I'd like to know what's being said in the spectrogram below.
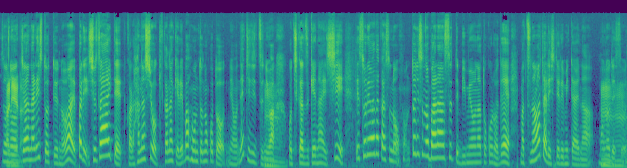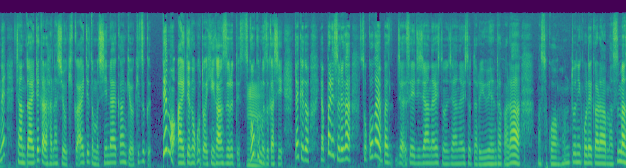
そのジャーナリストっていうのはやっぱり取材相手から話を聞かなければ本当のことにはね事実にはこう近づけないし、うん、でそれはだからその本当にそのバランスって微妙なところで、まあ、綱渡りしてるみたいなものですよね、うん。うん、ちゃんと相手から話を聞く相手とも信頼関係を築く。でも相手のことを批判するってすごく難しい、うん、だけどやっぱりそれがそこがやっぱじゃ政治ジャーナリストのジャーナリストたるゆえんだから、まあ、そこは本当にこれからますます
